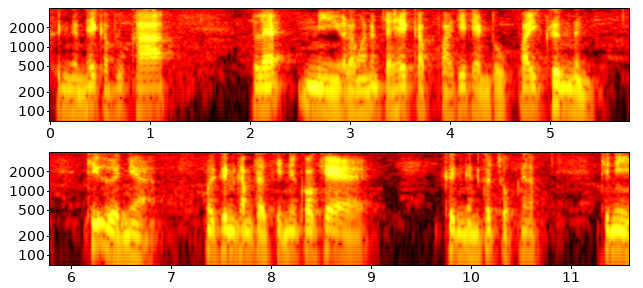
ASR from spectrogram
คืนเงินให้กับลูกค้า และมีรางวัลน้ำใจให้กับฝ่ายที่แทงถูกไปครึ่งหนึ่งที่อื่นเนี่ย มวยขึ้นคำตัดสินนี่ก็แค่คืนเงินก็จบนะครับ ที่นี่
